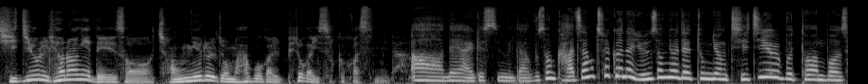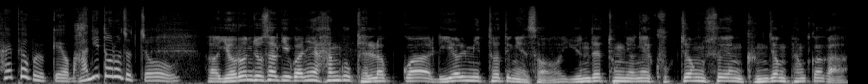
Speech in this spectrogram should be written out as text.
지지율 현황에 대해서 정리를 좀 하고 갈 필요가 있을 것 같습니다. 아, 네, 알겠습니다. 우선 가장 최근에 윤석열 대통령 지지율부터 한번 살펴볼게요. 많이 떨어졌죠. 어, 여론조사 기관이 한국갤럽과 리얼미터 등에서 윤 대통령의 국정 수행 긍정 평가가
